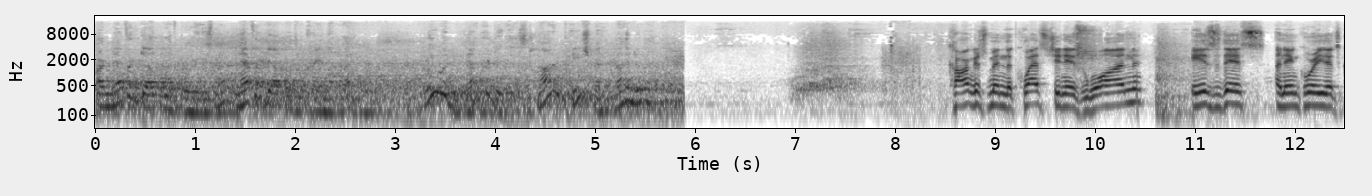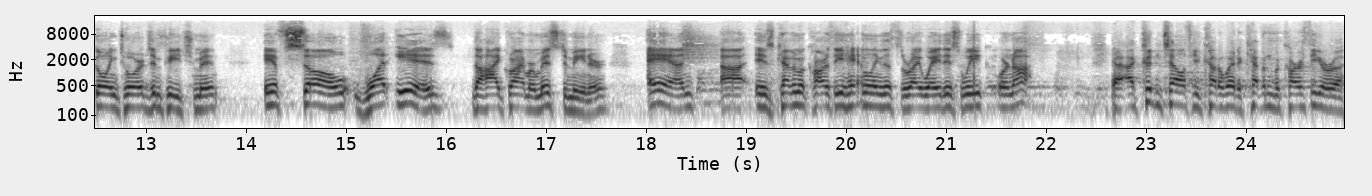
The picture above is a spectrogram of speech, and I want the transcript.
or never dealt with Burisma, never dealt with Ukraine that way, we would never do this. It's not impeachment, nothing to do with it. Congressman, the question is one, is this an inquiry that's going towards impeachment? If so, what is the high crime or misdemeanor? And uh, is Kevin McCarthy handling this the right way this week or not? I couldn't tell if you cut away to Kevin McCarthy or a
